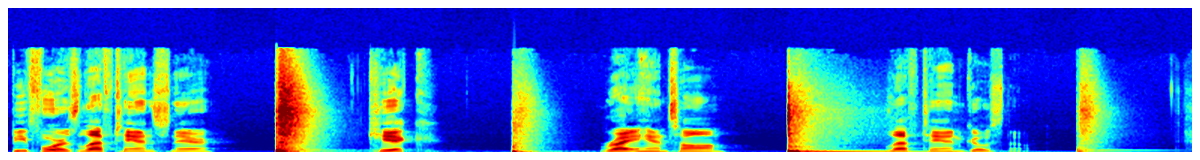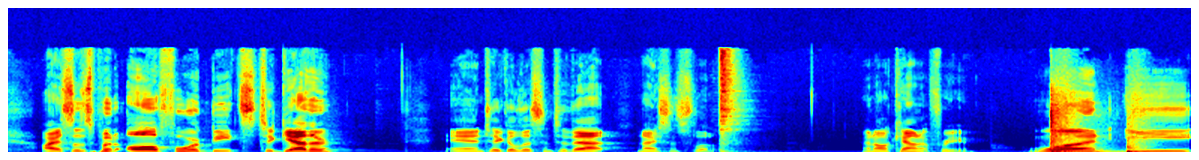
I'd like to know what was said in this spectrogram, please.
Beat four is left hand snare, kick, right hand tom, left hand ghost note. All right, so let's put all four beats together and take a listen to that nice and slow. And I'll count it for you. One E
